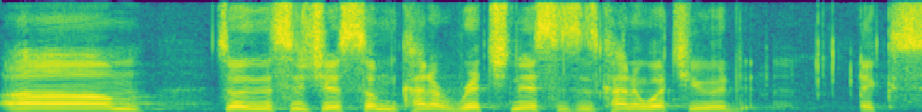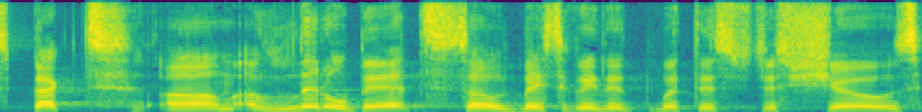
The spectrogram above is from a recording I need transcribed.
Um, so this is just some kind of richness. This is kind of what you would expect um, a little bit. So basically the, what this just shows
